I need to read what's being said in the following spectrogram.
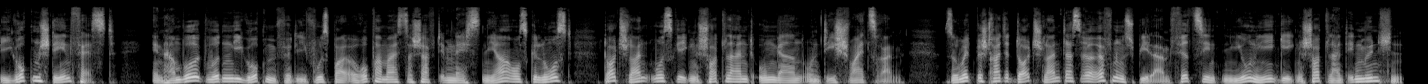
Die Gruppen stehen fest. In Hamburg wurden die Gruppen für die Fußball-Europameisterschaft im nächsten Jahr ausgelost. Deutschland muss gegen Schottland, Ungarn und die Schweiz ran. Somit bestreitet Deutschland das Eröffnungsspiel am 14. Juni gegen Schottland in München.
